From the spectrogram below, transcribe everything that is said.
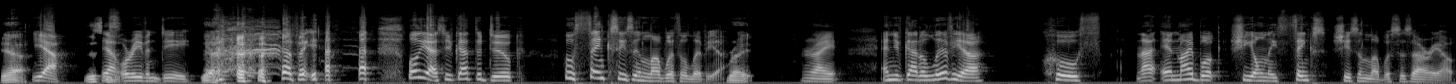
Yeah. Yeah. This yeah, is- or even D. Yeah. but yeah. Well, yes, you've got the Duke who thinks he's in love with Olivia. right. Right. And you've got Olivia, who, th- not, in my book, she only thinks she's in love with Cesario.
